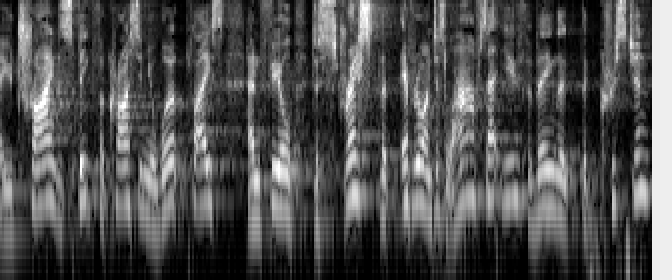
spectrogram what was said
Are you trying to speak for Christ in your workplace and feel distressed that everyone just laughs at you for being the, the Christian?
